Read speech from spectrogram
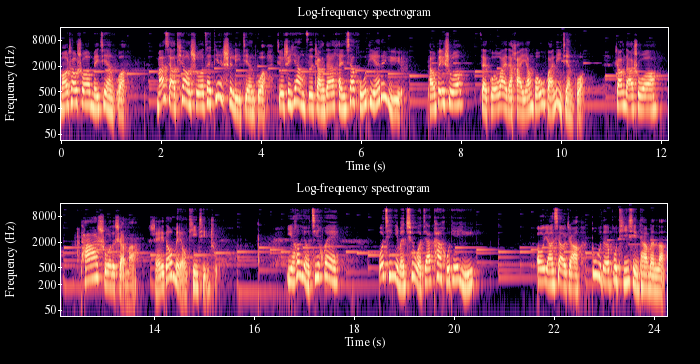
毛超说：“没见过。”马小跳说：“在电视里见过，就是样子长得很像蝴蝶的鱼。”唐飞说：“在国外的海洋博物馆里见过。”张达说：“他说的什么？谁都没有听清楚。”以后有机会，我请你们去我家看蝴蝶鱼。欧阳校长不得不提醒他们了：“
